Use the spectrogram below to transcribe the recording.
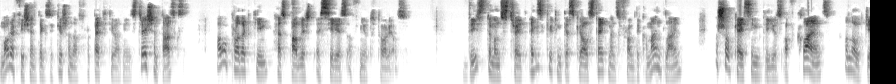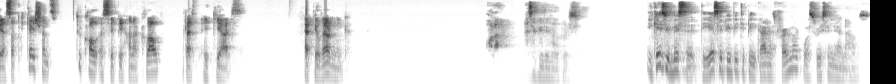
more efficient execution of repetitive administration tasks, our product team has published a series of new tutorials. These demonstrate executing SQL statements from the command line or showcasing the use of clients or Node.js applications to call SAP HANA Cloud REST APIs. Happy learning! Hola, SAP developers. In case you missed it, the SAP BTP Guidance Framework was recently announced.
